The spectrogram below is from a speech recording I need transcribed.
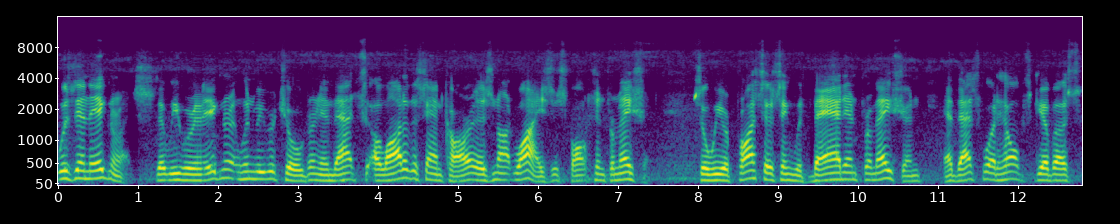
was in ignorance, that we were ignorant when we were children, and that's a lot of the Sankhara is not wise, it's false information. So we are processing with bad information, and that's what helps give us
